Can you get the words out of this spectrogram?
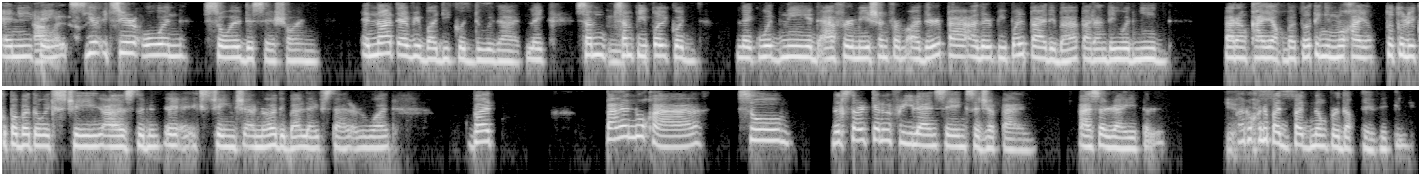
anything. Ah, it's your, it's your own sole decision. And not everybody could do that. Like some, mm. some people could like would need affirmation from other pa, other people pa, 'di ba? Parang they would need parang kaya ko ba to? Tingin mo kaya tutuloy ko pa ba to exchange uh, student eh, exchange ano, 'di ba? Lifestyle or what. But paano ka? So nag-start ka ng freelancing sa Japan. as a writer. Yes. Paano ka napadpad ng productivity?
